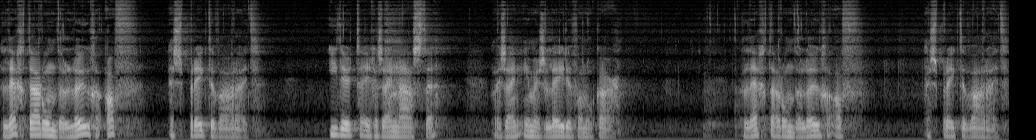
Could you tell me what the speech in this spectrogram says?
Leg daarom de leugen af en spreek de waarheid. Ieder tegen zijn naaste. Wij zijn immers leden van elkaar. Leg daarom de leugen af en spreek de waarheid.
